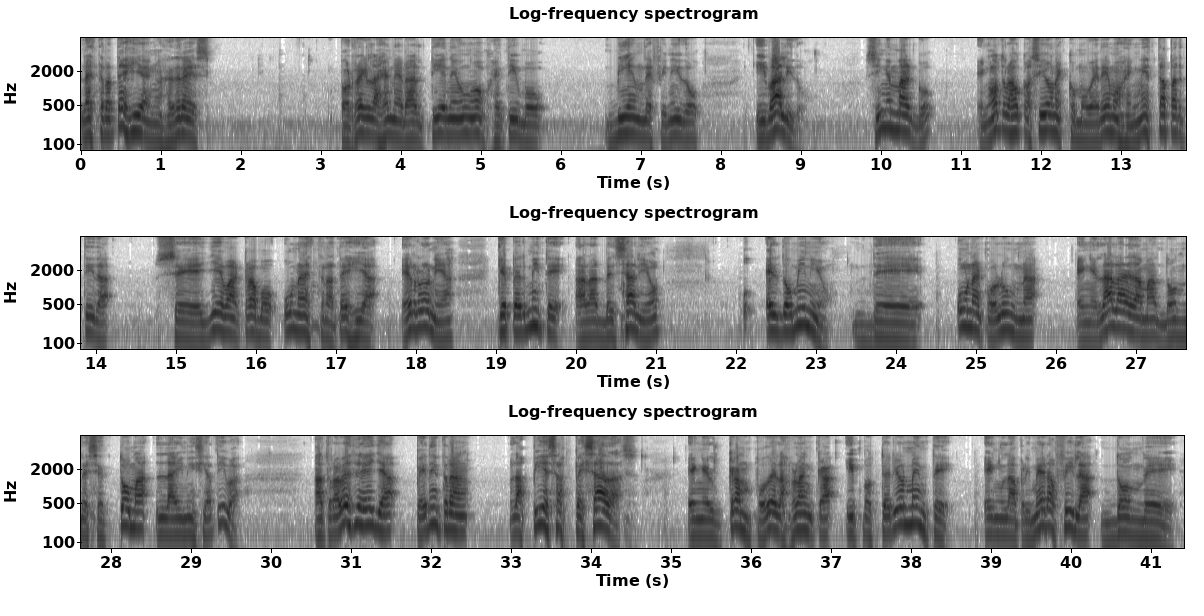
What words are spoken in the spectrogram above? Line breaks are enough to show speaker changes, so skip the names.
La estrategia en ajedrez, por regla general, tiene un objetivo bien definido y válido. Sin embargo, en otras ocasiones, como veremos en esta partida, se lleva a cabo una estrategia errónea que permite al adversario el dominio de una columna en el ala de damas donde se toma la iniciativa. A través de ella penetran las piezas pesadas en el campo de las blancas y posteriormente en la primera fila donde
